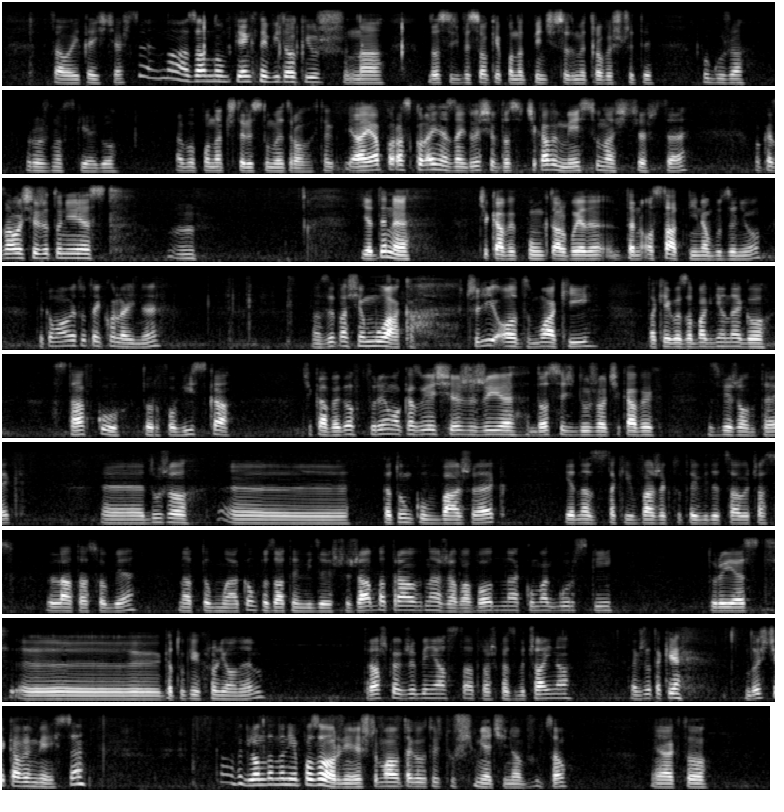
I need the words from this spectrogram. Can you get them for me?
całej tej ścieżce. No a za mną piękny widok już na dosyć wysokie, ponad 500 metrowe szczyty Pogórza Rożnowskiego albo ponad 400 metrowych. Tak, a ja po raz kolejny znajduję się w dosyć ciekawym miejscu na ścieżce. Okazało się, że to nie jest mm, jedyny ciekawy punkt, albo jeden, ten ostatni na budzeniu, tylko mamy tutaj kolejny. Nazywa się Mułaka, czyli od Mułaki, takiego zabagnionego stawku, torfowiska ciekawego, w którym okazuje się, że żyje dosyć dużo ciekawych zwierzątek, e, dużo e, gatunków ważek. Jedna z takich ważek tutaj widzę cały czas lata sobie nad tą młaką. Poza tym widzę jeszcze żaba trawna, żaba wodna, kumak górski, który jest e, gatunkiem chronionym. Traszka grzebieniasta, traszka zwyczajna. Także takie dość ciekawe miejsce. No, wygląda no niepozornie. Jeszcze mało tego ktoś tu śmieci nawrzucał. Jak to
